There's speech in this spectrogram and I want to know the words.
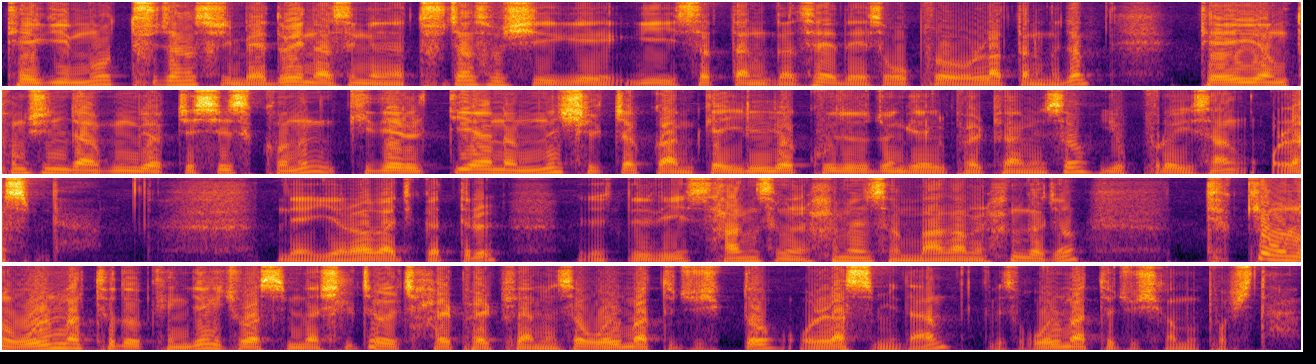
대규모 투자 소식, 매도에 나선 게 아니라 투자 소식이 있었다는 것에 대해서 5% 올랐다는 거죠. 대형 통신장비 업체 시스코는 기대를 뛰어넘는 실적과 함께 인력 구조조정 계획을 발표하면서 6% 이상 올랐습니다. 네, 여러 가지 것들을 상승을 하면서 마감을 한 거죠. 특히 오늘 올마트도 굉장히 좋았습니다. 실적을 잘 발표하면서 올마트 주식도 올랐습니다. 그래서 올마트 주식 한번 봅시다.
